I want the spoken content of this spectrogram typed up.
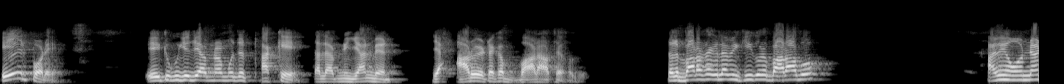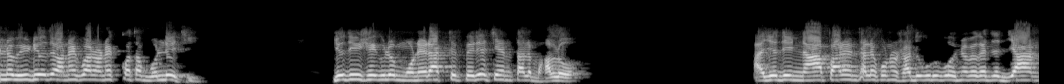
এরপরে এইটুকু যদি আপনার মধ্যে থাকে, তাহলে আপনি জানবেন যে আরও এটাকে বাড়াতে হবে। তাহলে বাড়াতে গেলে আমি কি করে বাড়াবো? আমি অন্যান্য ভিডিওতে অনেকবার অনেক কথা বলেছি। যদি সেগুলো মনে রাখতে পেরেছেন, তাহলে ভালো। আর যদি না পারেন, তাহলে কোনো সাধুগুরু বৈষ্ণবের কাছে যান।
